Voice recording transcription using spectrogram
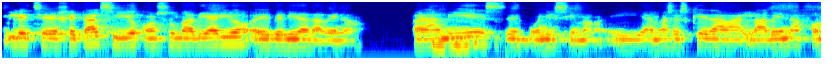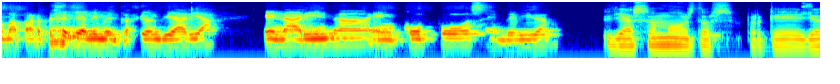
Leche vegetal, si yo consumo a diario eh, bebida de avena. Para mí es buenísima y además es que la, la avena forma parte de mi alimentación diaria en harina, en copos, en bebida. Ya somos dos, porque yo,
